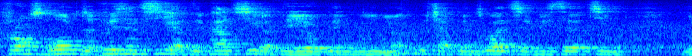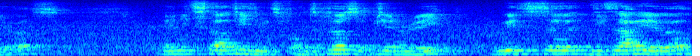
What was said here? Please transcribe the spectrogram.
France holds the presidency of the Council of the European Union, which happens once every 13 years. And it started from the 1st of January with the desire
